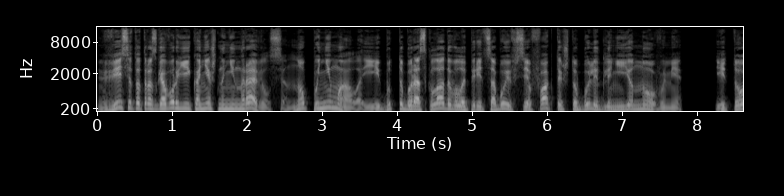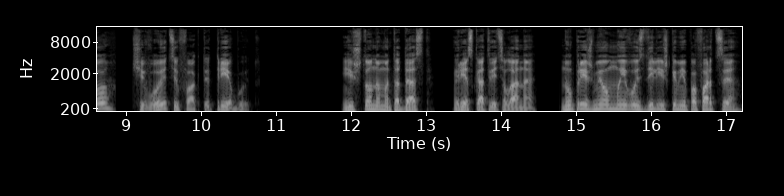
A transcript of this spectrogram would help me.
Весь этот разговор ей, конечно, не нравился, но понимала и будто бы раскладывала перед собой все факты, что были для нее новыми, и то, чего эти факты требуют. «И что нам это даст?» — резко ответила она. «Ну, прижмем мы его с делишками по форце.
